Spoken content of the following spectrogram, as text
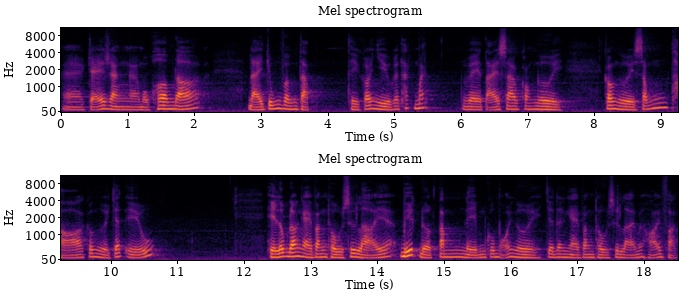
à, kể rằng à, một hôm đó đại chúng vân tập thì có nhiều cái thắc mắc về tại sao con người có người sống thọ có người chết yểu. Thì lúc đó ngài văn thù sư lợi biết được tâm niệm của mỗi người cho nên ngài văn thù sư lợi mới hỏi phật.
